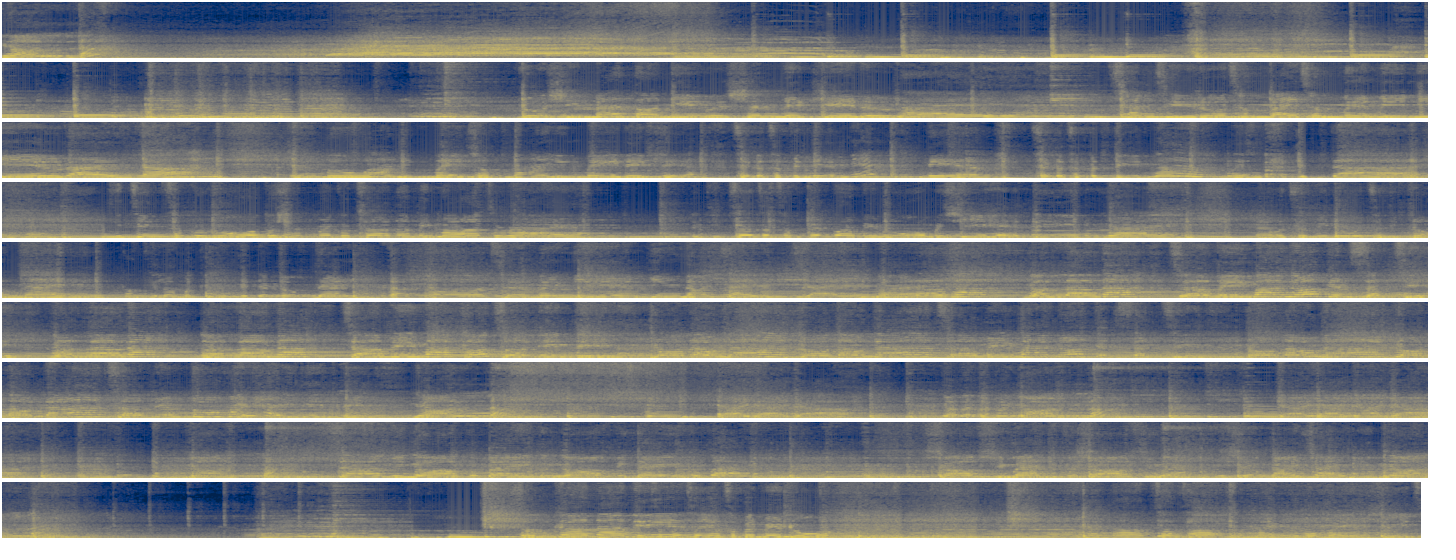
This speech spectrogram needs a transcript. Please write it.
อย่ารู้ใช่ไหตอนนี้ว่าฉันได้คิดอะไร ทั้งที่รู้ทำไมทำไมไม่มีอะไรนะเรื่องเมื่อวานยังไม่จบนะยังไม่ได้เคลียร์เธอก็จะเป็นเนียนเนียน ธอก็ทำเป็นตีหน้าหนึ่งก็ได้ที่จริงเธอก็รู้ว่าตัวฉันไม่กับเธอนั้นไม่มาเท่าไรแต่ที่เธอจะทำเป็นว่าไม่รู้ไม่ชี้ให้ตุนี้น้องแม้ว่าเธอไม่รู้ว่าเธอที่ตรงไหนตอนที่เรามาคืนกันอย่างตรงไหนแต่พอเธอ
